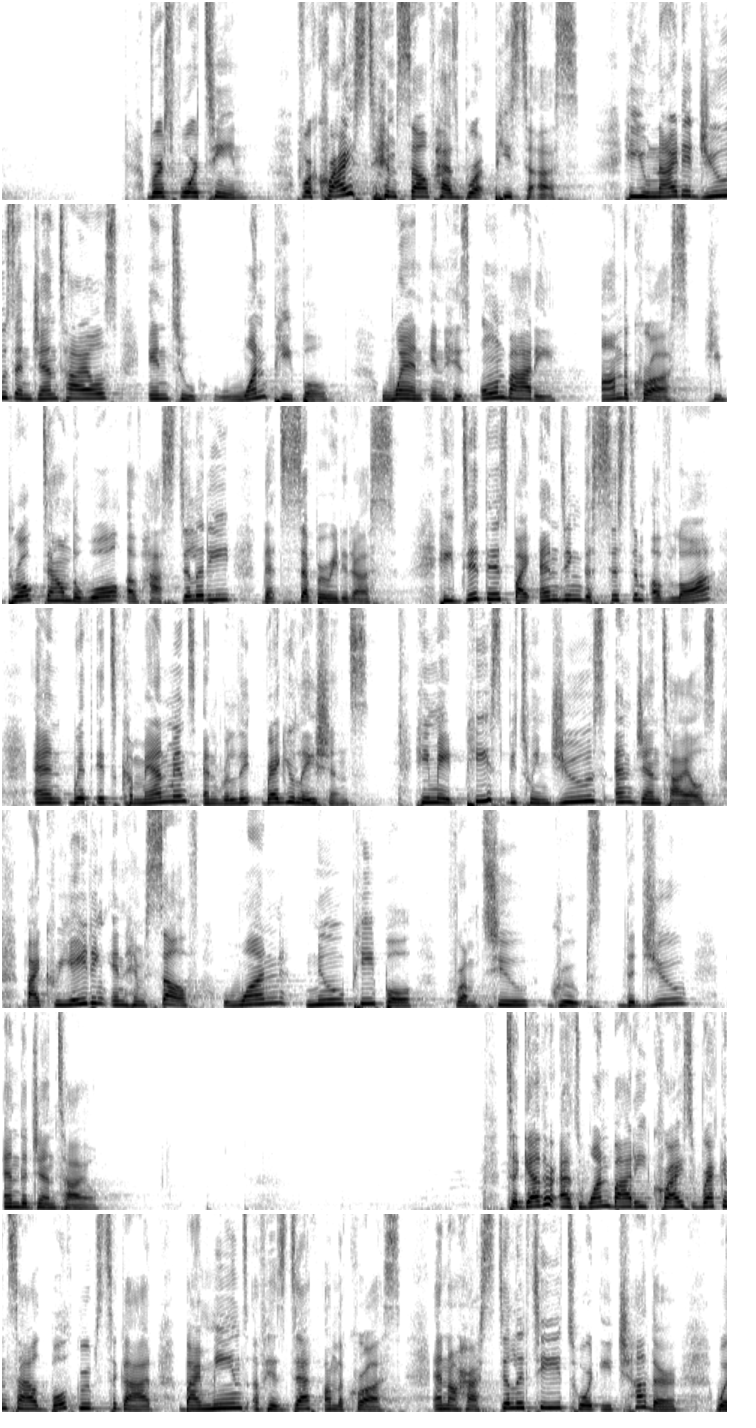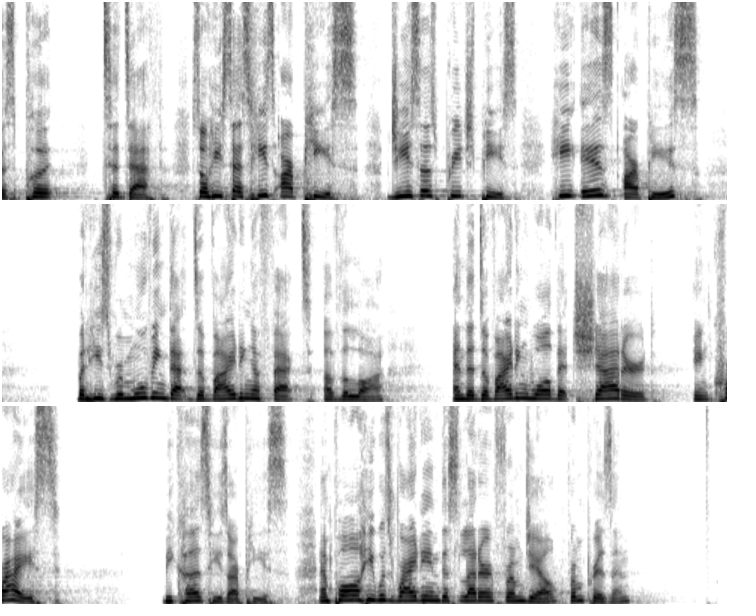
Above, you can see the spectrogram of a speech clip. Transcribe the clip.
Verse 14 For Christ Himself has brought peace to us he united Jews and Gentiles into one people when, in his own body on the cross, he broke down the wall of hostility that separated us. He did this by ending the system of law and with its commandments and regulations. He made peace between Jews and Gentiles by creating in himself one new people from two groups the Jew and the Gentile. Together as one body, Christ reconciled both groups to God by means of his death on the cross, and our hostility toward each other was put to death. So he says he's our peace. Jesus preached peace. He is our peace, but he's removing that dividing effect of the law and the dividing wall that shattered in Christ because he's our peace. And Paul, he was writing this letter from jail, from prison,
